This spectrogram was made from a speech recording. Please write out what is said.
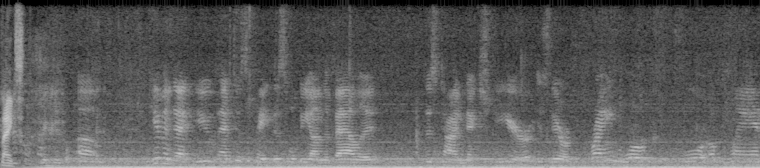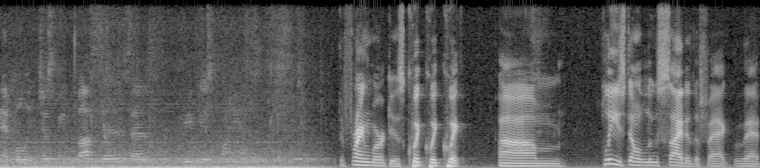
Thanks. Um, given that you anticipate this will be on the ballot this time next year, is there a framework a plan, and will it just be buses as previous plans? The framework is quick, quick, quick. Um, please don't lose sight of the fact that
